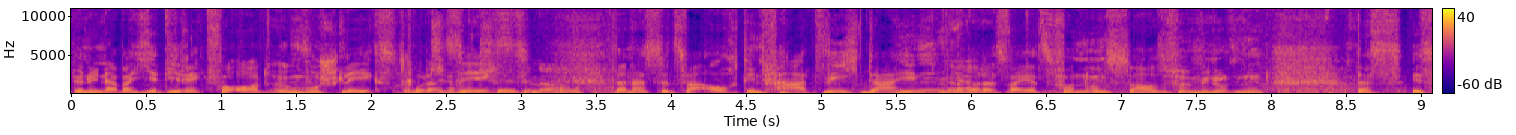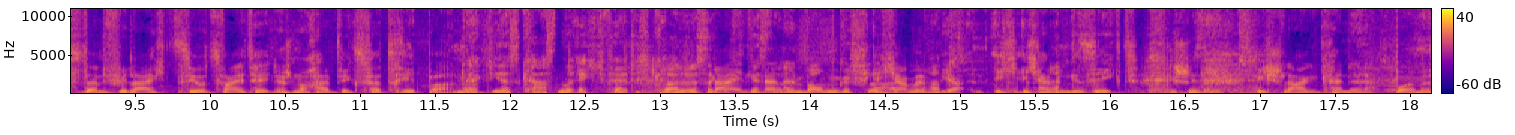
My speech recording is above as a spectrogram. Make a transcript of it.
wenn du ihn aber hier direkt vor Ort irgendwo schlägst oder Ratsche, sägst, genau. dann hast du zwar auch den Fahrtweg dahin, Ja. aber das war jetzt von uns zu Hause fünf Minuten. Das ist dann vielleicht CO2-technisch noch halbwegs vertretbar. Ne? Merkt ihr, dass Carsten rechtfertigt gerade, dass er gestern einen Baum geschlagen ich habe, hat? Ja, ich, ich habe ihn gesägt. Gesägt. Ich schlage keine Bäume.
